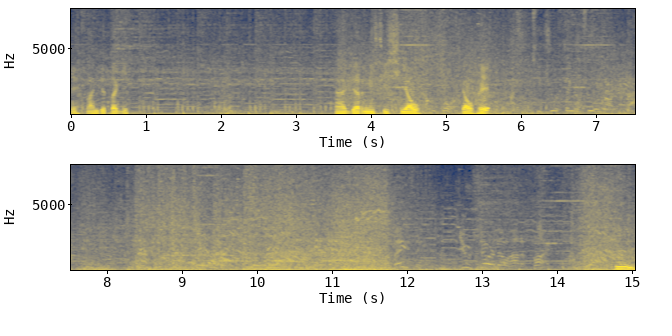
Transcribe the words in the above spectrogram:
Oke, lanjut lagi. Hajar nih si Xiao Xiao He. Hmm.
